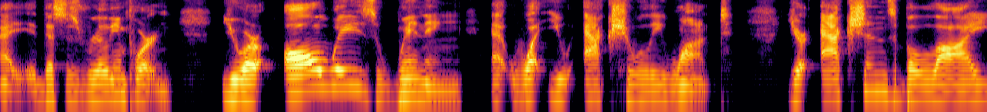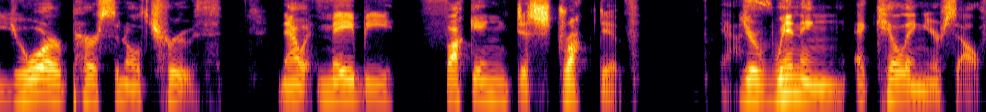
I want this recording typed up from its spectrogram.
I, this is really important. You are always winning at what you actually want. Your actions belie your personal truth. Now it may be fucking destructive. You're winning at killing yourself.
